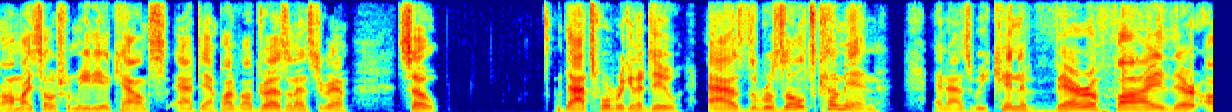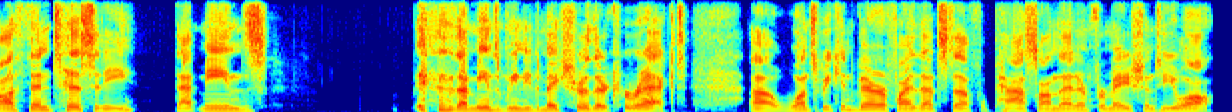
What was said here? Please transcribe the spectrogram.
on my social media accounts at Dan Valdez on Instagram. So that's what we're going to do. As the results come in and as we can verify their authenticity, that means that means we need to make sure they're correct. Uh, once we can verify that stuff, we'll pass on that information to you all.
